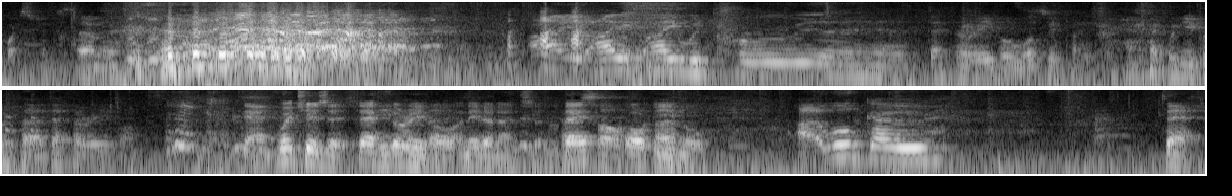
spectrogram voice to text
questions. Um, I, I, I would pre- uh, death or evil. What's your favourite? would you prefer death or evil? Death. Which is it? Death or evil? I need an answer. Death off. or Um, evil? I will go death.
